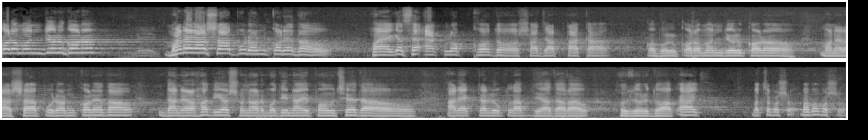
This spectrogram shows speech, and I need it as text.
করো মঞ্জুর করো। মনের আশা পূরণ করে দাও। হয়ে গেছে এক লক্ষ দশ হাজার টাকা। কবুল করো, মঞ্জুর করো। মনের আশা পূরণ করে দাও। দানের হাদিয়া সোনার মদিনায় পৌঁছে দাও। আর একটা লোক লাভ দেয়া দাঁড়াও। হুজুর দোয়া, এই বাচ্চা বসো, বাবা বসো।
